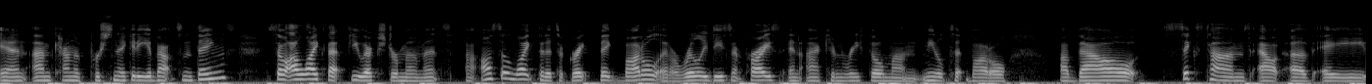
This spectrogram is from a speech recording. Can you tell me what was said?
And I'm kind of persnickety about some things, so I like that few extra moments. I also like that it's a great big bottle at a really decent price, and I can refill my needle tip bottle about six times out of a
